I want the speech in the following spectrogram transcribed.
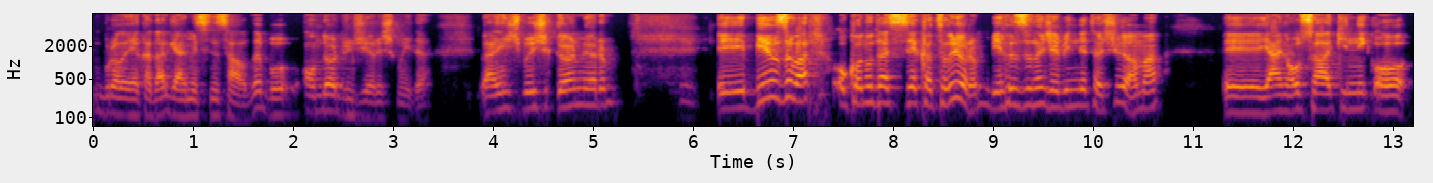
buraya kadar gelmesini sağladı. Bu 14. yarışmaydı. Ben hiçbir ışık görmüyorum. E, bir hızı var. O konuda size katılıyorum. Bir hızını cebinde taşıyor ama e, yani o sakinlik, o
